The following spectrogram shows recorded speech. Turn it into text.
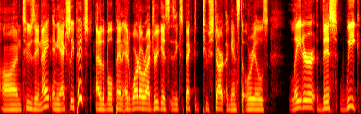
on Tuesday night, and he actually pitched out of the bullpen. Eduardo Rodriguez is expected to start against the Orioles later this week.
